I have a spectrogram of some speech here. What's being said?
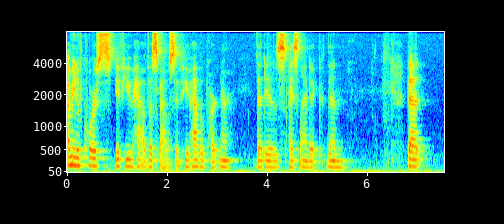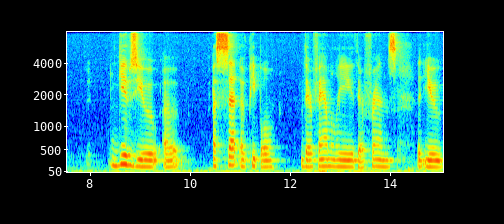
I mean, of course, if you have a spouse, if you have a partner that is Icelandic, then that gives you a, a set of people, their family, their friends, that you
